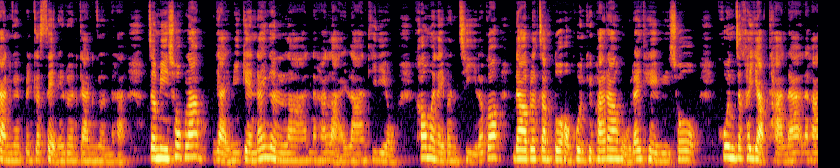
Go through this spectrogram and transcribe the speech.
การเงินเป็นเกษตรในเรือนการเงินนะคะ จะมีโชคลาภใหญ่มีเกณฑ์ได้เงินล้านนะคะ หลายล้านทีเดียว เข้ามาในบัญชี แล้วก็ดาวประจำตัวของคุณคือพระราหูได้เทวีโชค คุณจะขยับฐานะนะคะ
